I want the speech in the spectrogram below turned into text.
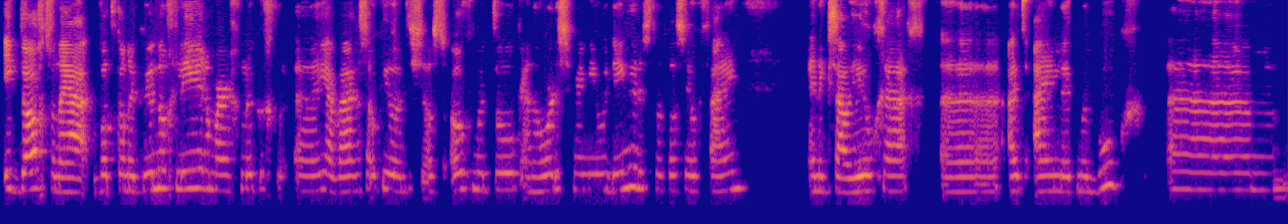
ik dacht van, nou ja, wat kan ik hun nog leren? Maar gelukkig uh, ja, waren ze ook heel enthousiast over mijn talk en hoorden ze weer nieuwe dingen. Dus dat was heel fijn. En ik zou heel graag uh, uiteindelijk mijn boek ehm,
